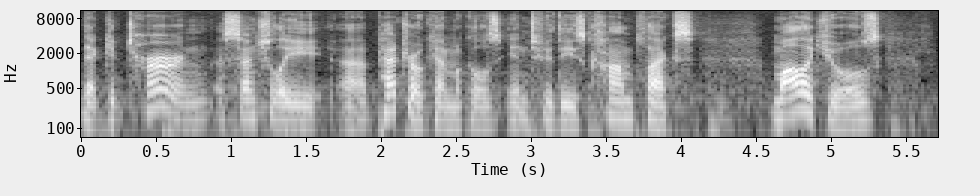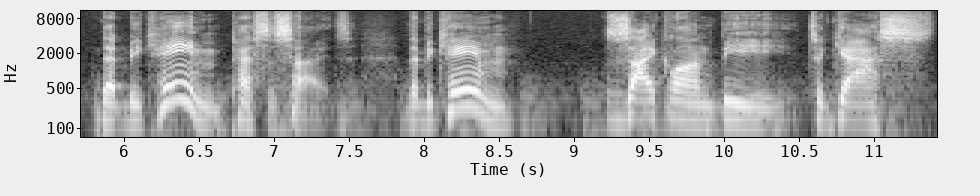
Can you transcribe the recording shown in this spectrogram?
that could turn essentially uh, petrochemicals into these complex molecules that became pesticides, that became Zyklon B to gas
